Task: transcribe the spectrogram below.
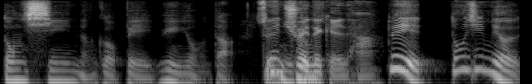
东西能够被运用到，所以准确的给他。对东西没有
